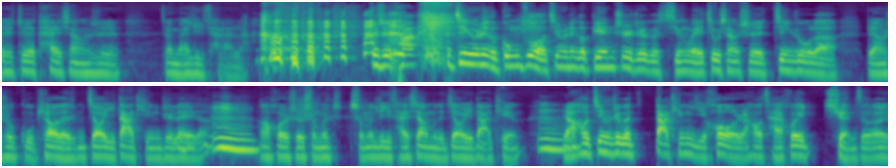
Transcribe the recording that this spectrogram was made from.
这这也太像是在买理财了。就是他他进入那个工作，进入那个编制这个行为，就像是进入了，比方说股票的什么交易大厅之类的，嗯啊，或者是什么什么理财项目的交易大厅。嗯，然后进入这个大厅以后，然后才会选择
